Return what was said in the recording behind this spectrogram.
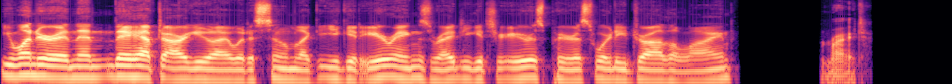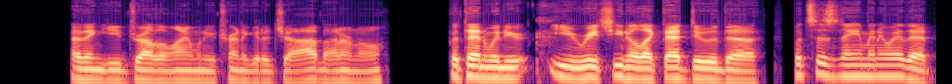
you wonder. And then they have to argue. I would assume like you get earrings, right? You get your ears pierced. Where do you draw the line? Right. I think you draw the line when you're trying to get a job. I don't know. But then when you you reach, you know, like that dude, the what's his name anyway? That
